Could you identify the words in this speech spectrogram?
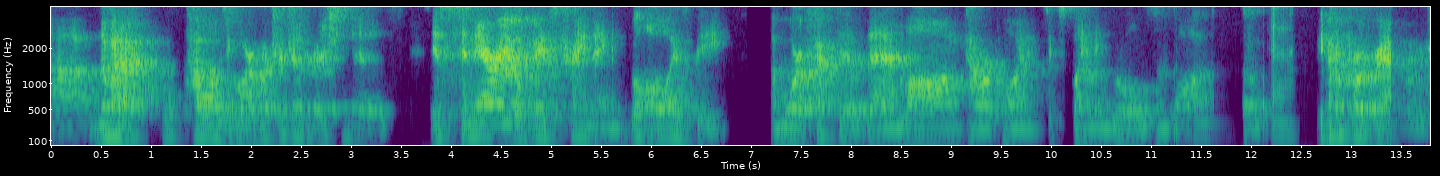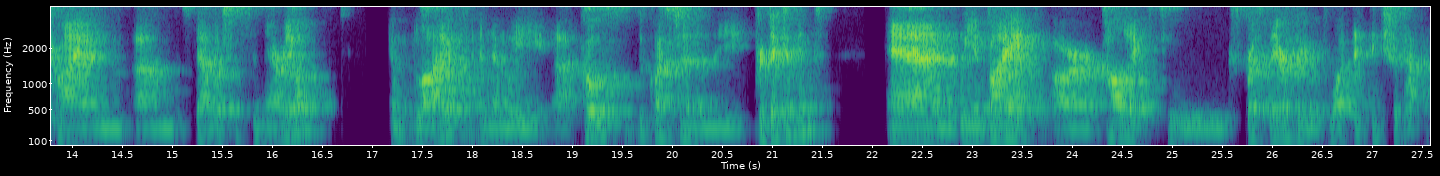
uh, no matter how old you are, what your generation is, is scenario-based training will always be more effective than long PowerPoints explaining rules and laws. So yeah. we have a program where we try and um, establish a scenario and live, and then we uh, pose the question and the predicament, and we invite our colleagues to express their view of what they think should happen,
